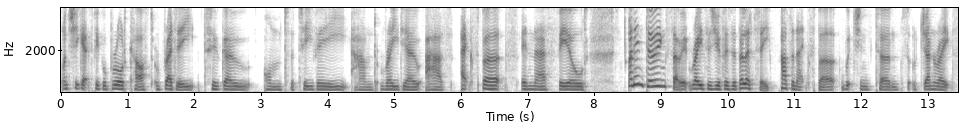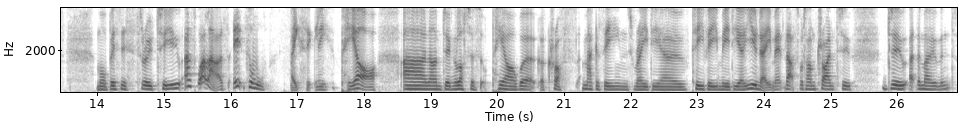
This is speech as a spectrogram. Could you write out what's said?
And she gets people broadcast ready to go onto the TV and radio as experts in their field and in doing so, it raises your visibility as an expert, which in turn sort of generates more business through to you, as well as it's all basically PR. And I'm doing a lot of sort of PR work across magazines, radio, TV, media, you name it. That's what I'm trying to do at the moment.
